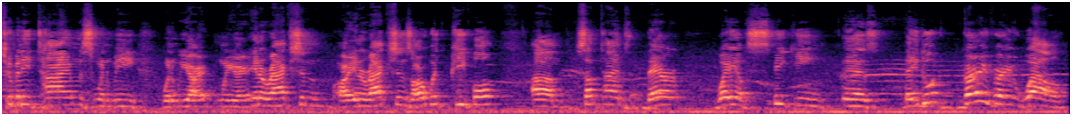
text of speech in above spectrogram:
Too many times when we when we are when are interaction our interactions are with people, um, sometimes their way of speaking is they do it very very well,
